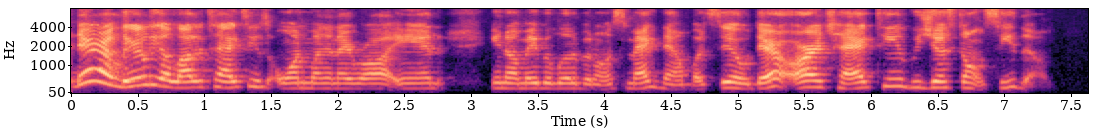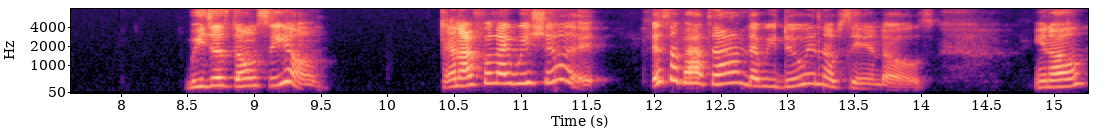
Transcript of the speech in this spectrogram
there are literally a lot of tag teams on Monday Night Raw, and you know maybe a little bit on SmackDown, but still there are tag teams. We just don't see them. We just don't see them, and I feel like we should. It's about time that we do end up seeing those. You know,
